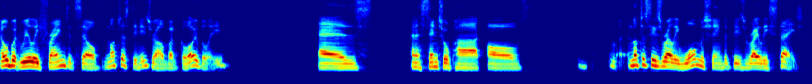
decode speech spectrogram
Elbit really frames itself not just in Israel but globally as an essential part of not just the Israeli war machine, but the Israeli state.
